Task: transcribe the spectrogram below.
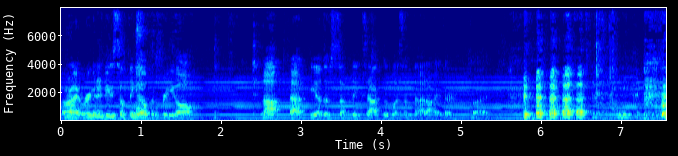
All right, we're gonna do something open for you all. Not that the other stuff exactly wasn't that either, but.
